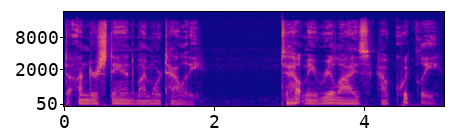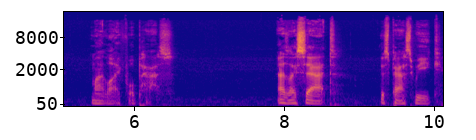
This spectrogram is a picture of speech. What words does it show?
to understand my mortality, to help me realize how quickly my life will pass. As I sat this past week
